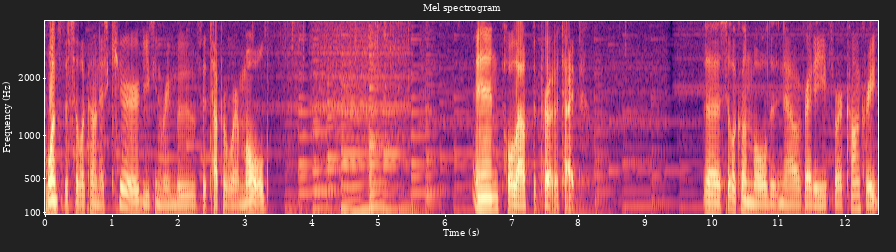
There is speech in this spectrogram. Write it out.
Once the silicone is cured, you can remove the Tupperware mold and pull out the prototype. The silicone mold is now ready for concrete.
